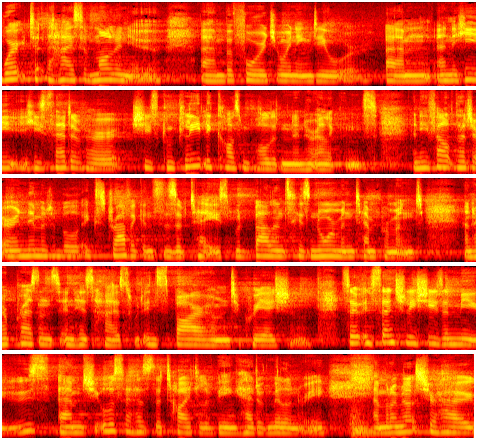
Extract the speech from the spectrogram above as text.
worked at the House of Molyneux um, before joining Dior. Um, and he, he said of her, she's completely cosmopolitan in her elegance. And he felt that her inimitable extravagances of taste would balance his Norman temperament, and her presence in his house would inspire him to creation. So essentially, she's a muse. Um, she also has the title of being head of millinery, um, but I'm not sure how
